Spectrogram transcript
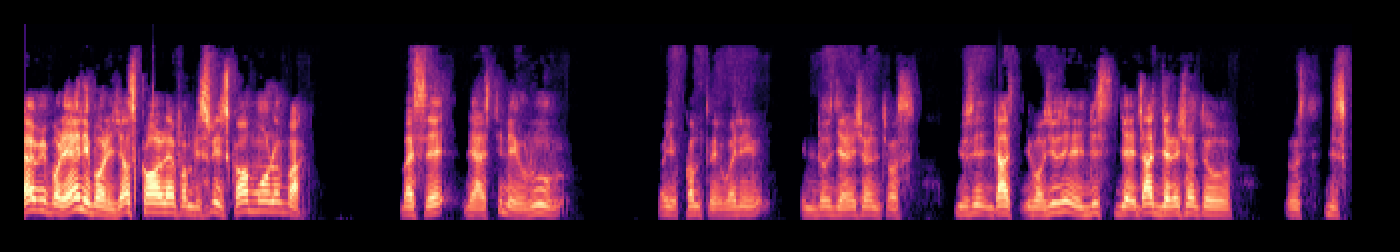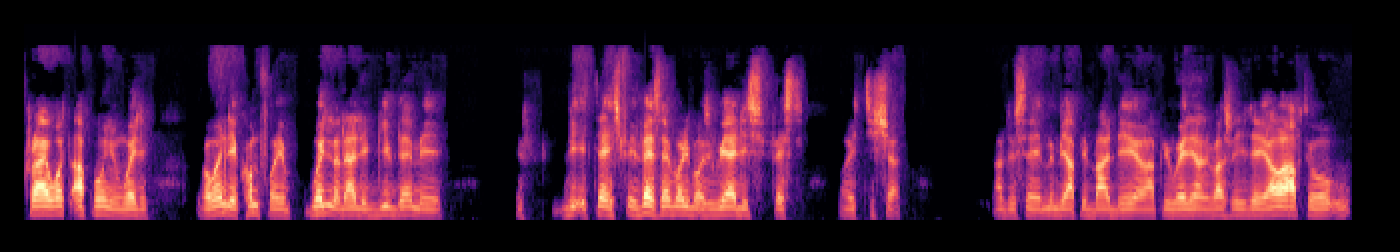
everybody, anybody, just call them from the streets, come on over. But say, there is still a rule. When you come to a wedding in those generations, it was using that it was using this that generation to, to describe what happened in wedding. But when they come for a wedding like that, they give them a the first everybody must wear this vest or a t-shirt. How to say maybe happy birthday or happy wedding anniversary. They all have to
